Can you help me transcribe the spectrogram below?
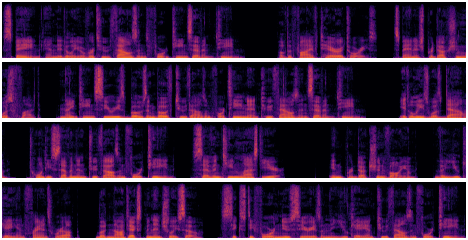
Spain and Italy over 2014-17. Of the five territories, Spanish production was flat, 19 series bows in both 2014 and 2017. Italy's was down, 27 in 2014, 17 last year. In production volume, the UK and France were up, but not exponentially so, 64 new series in the UK in 2014,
